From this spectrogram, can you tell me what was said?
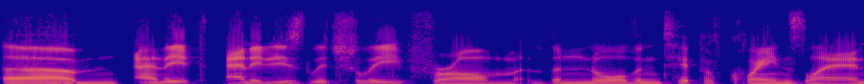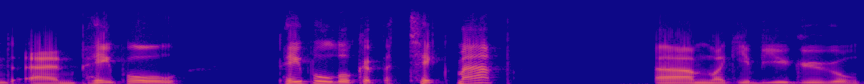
Um, and it and it is literally from the northern tip of Queensland. And people people look at the tick map. Um, like if you Google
